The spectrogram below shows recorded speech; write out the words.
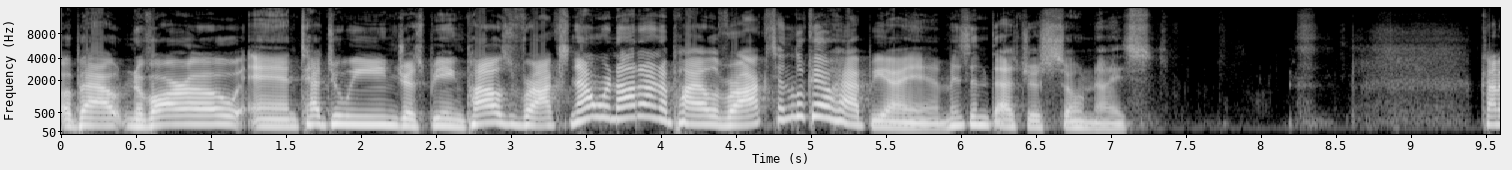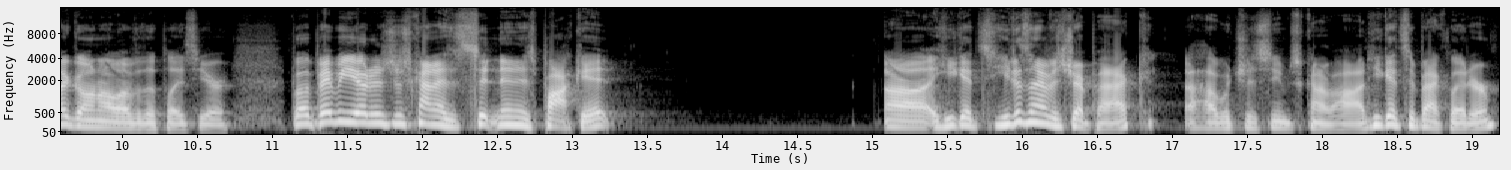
about Nevarro and Tatooine just being piles of rocks. Now we're not on a pile of rocks, and look how happy I am. Isn't that just so nice? kind of going all over the place here. But Baby Yoda's just kind of sitting in his pocket. Uh, he gets he doesn't have his jetpack, uh, which just seems kind of odd. He gets it back later,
